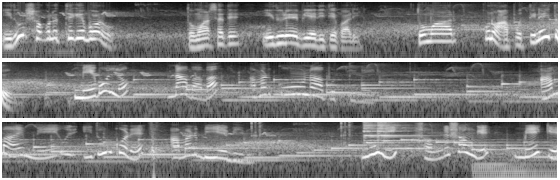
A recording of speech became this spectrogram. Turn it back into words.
ইঁদুর সকলের থেকে বড়? তোমার সাথে ইঁদুরের বিয়ে দিতে পারি। তোমার কোনো আপত্তি নেই তো? মেয়ে বলল, না বাবা, আমার কোনো আপত্তি নেই। আমায় মেয়ে ওই ইঁদুর করে আমার বিয়ে দিন। মুনি সঙ্গে সঙ্গে মেয়েকে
